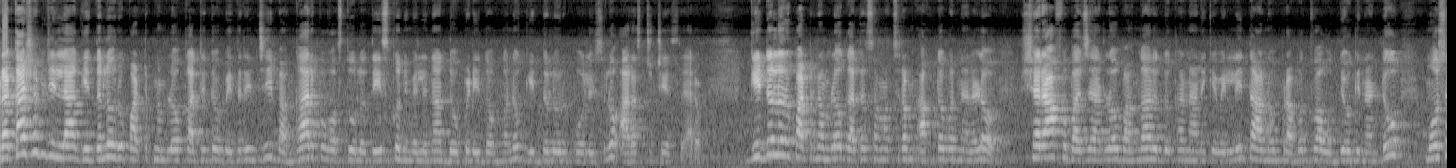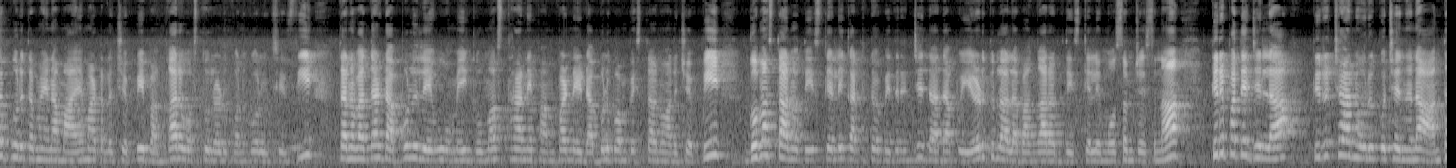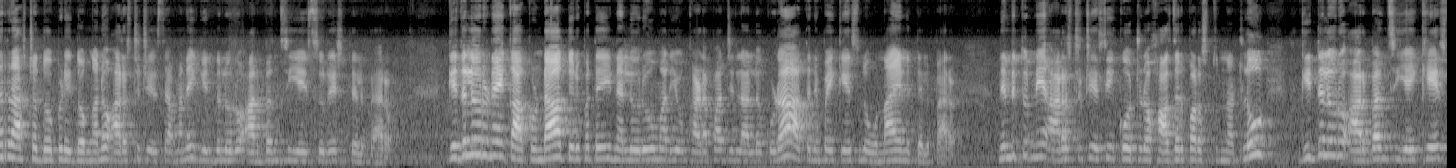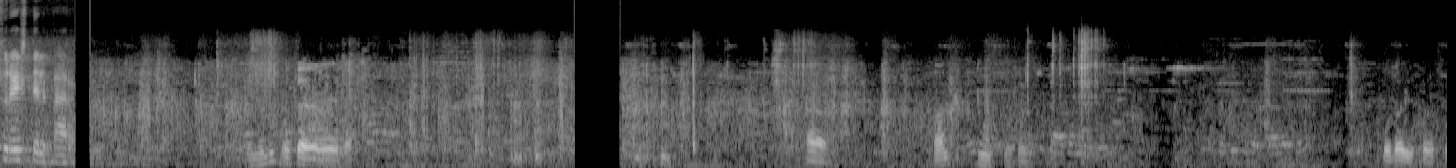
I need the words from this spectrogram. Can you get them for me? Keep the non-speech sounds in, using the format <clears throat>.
ప్రకాశం జిల్లా గిద్దలూరు పట్టణంలో కత్తితో బెదిరించి బంగారపు వస్తువులు తీసుకుని వెళ్ళిన దోపిడీ దొంగను గిద్దలూరు పోలీసులు అరెస్టు చేశారు. గిడ్డలూరు పట్టణంలో గత సంవత్సరం అక్టోబర్ నెలలో షరాఫ్ బజార్లో బంగారు దుకాణానికి వెళ్ళి తాను ప్రభుత్వ ఉద్యోగినంటూ మోసపూరితమైన మాయమాటలు చెప్పి బంగారు వస్తువులను కొనుగోలు చేసి తన వద్ద డబ్బులు లేవు మీ గుమస్తాన్ని పంపండి డబ్బులు పంపిస్తాను అని చెప్పి గుమస్తాను తీసుకెళ్ళి కత్తితో బెదిరించి దాదాపు ఏడు తులాల బంగారం తీసుకెళ్ళి మోసం చేసిన తిరుపతి జిల్లా తిరుచానూరుకు చెందిన అంతర్రాష్ట్ర దోపిడీ దొంగను అరెస్టు చేశామని గిద్దలూరు అర్బన్ సిఐ సురేష్ తెలిపారు. గిద్దలూరునే కాకుండా తిరుపతి నెల్లూరు మరియు కడప జిల్లాల్లో కూడా అతనిపై కేసులు ఉన్నాయని తెలిపారు. నిందితుడిని అరెస్టు చేసి కోర్టులో హాజరుపరుస్తున్నట్లు Giddaluru urban CI K. Suresh తెలిపారు. ఫోటో తీసుకోవచ్చు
